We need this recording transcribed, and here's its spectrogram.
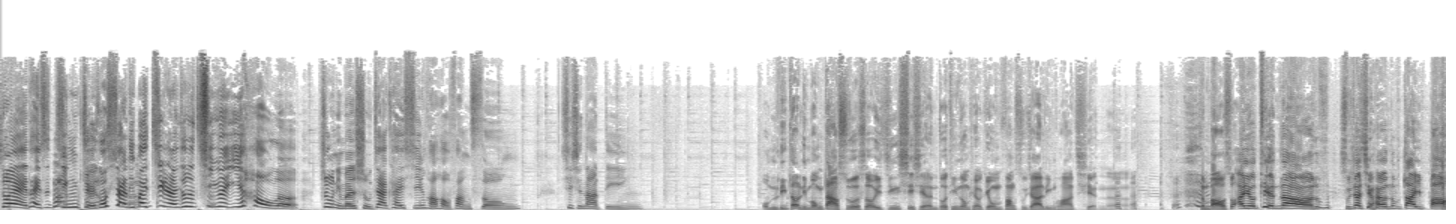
对他也是惊觉，说下礼拜竟然就是七月一号了，祝你们暑假开心，好好放松。谢谢那丁。我们领到柠檬大叔的时候，已经谢谢很多听众朋友给我们放暑假的零花钱了。陈宝说：“哎呦天呐，暑假钱还有那么大一包。”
